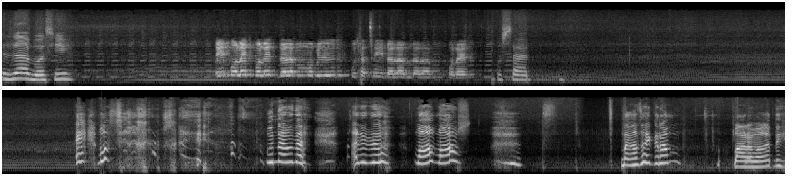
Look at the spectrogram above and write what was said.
Za, bosi. Eh, polet, polet dalam mobil pusat nih, dalam dalam polet. Buset. Eh, bos. bentar, bentar. Aduh, aduh. Maaf, maaf. Tangan saya kram. Parah banget nih.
